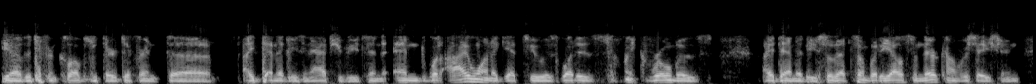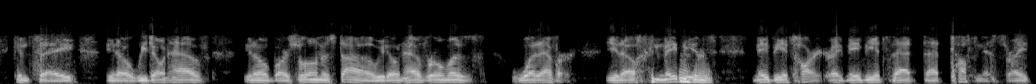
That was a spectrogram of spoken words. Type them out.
you know the different clubs with their different uh, identities and attributes, and and what I want to get to is what is like Roma's identity, so that somebody else in their conversation can say, you know, we don't have you know Barcelona style, we don't have Roma's whatever, you know, and maybe mm-hmm. it's maybe it's heart, right? Maybe it's that that toughness, right?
